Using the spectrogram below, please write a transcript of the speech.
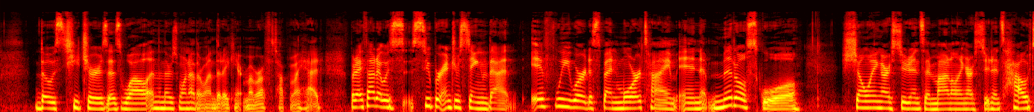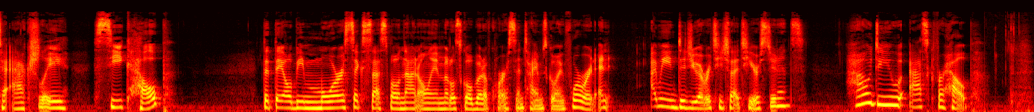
those teachers as well. And then there's one other one that I can't remember off the top of my head. But I thought it was super interesting that if we were to spend more time in middle school showing our students and modeling our students how to actually seek help, that they'll be more successful not only in middle school but of course in times going forward. And I mean, did you ever teach that to your students? How do you ask for help?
